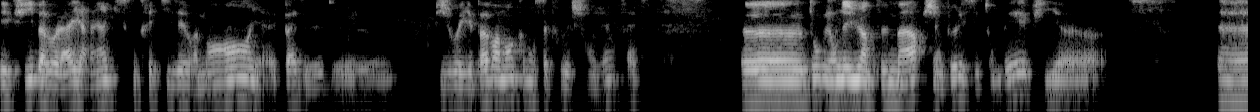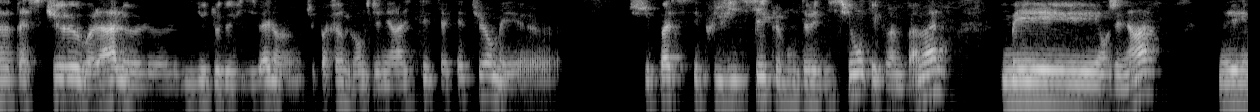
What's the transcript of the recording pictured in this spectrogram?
Et puis, bah voilà, il n'y a rien qui se concrétisait vraiment. Il n'y avait pas de, Puis je ne voyais pas vraiment comment ça pouvait changer, en fait. Euh, donc j'en ai eu un peu marre, puis j'ai un peu laissé tomber. Et puis, euh, euh, parce que voilà, le, milieu de l'audiovisuel, je ne vais pas faire une grande généralité de caricature, mais je ne sais pas si c'est plus vicié que le monde de l'édition, qui est quand même pas mal. mais en général. Mais,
